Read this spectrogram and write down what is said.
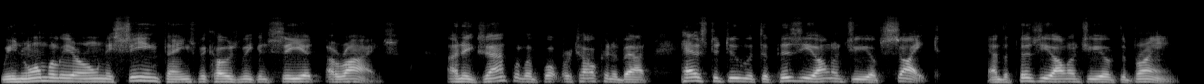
we normally are only seeing things because we can see it arise. An example of what we're talking about has to do with the physiology of sight and the physiology of the brain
